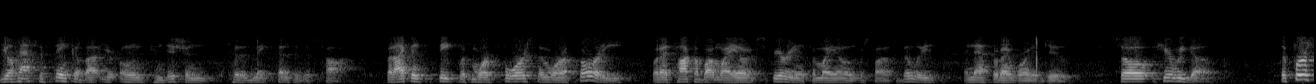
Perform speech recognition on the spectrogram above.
you'll have to think about your own conditions to make sense of this talk. But I can speak with more force and more authority when I talk about my own experience and my own responsibilities, and that's what I'm going to do. So here we go. The first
